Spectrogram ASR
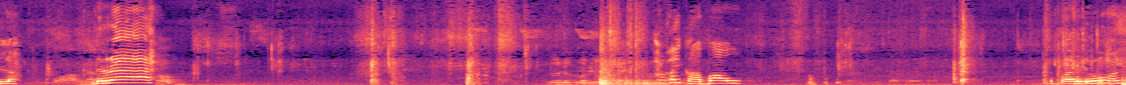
La. Ay, kabaw. Pare, oh, ay.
